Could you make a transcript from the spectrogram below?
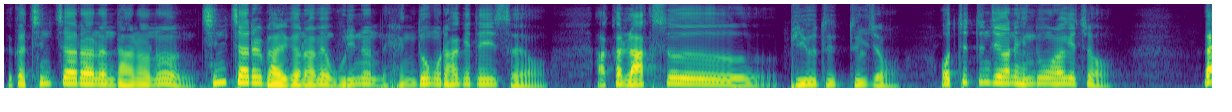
그러니까 진짜라는 단어는 진짜를 발견하면 우리는 행동을 하게 돼 있어요. 아까 락스 비유 들- 들죠. 어쨌든지 간에 행동을 하겠죠. 아!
